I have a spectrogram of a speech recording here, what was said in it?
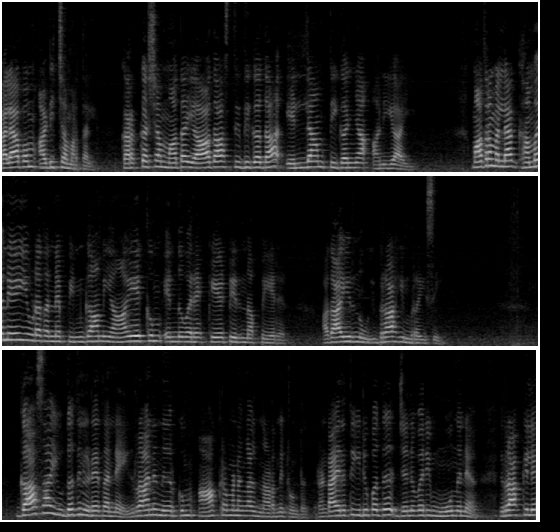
കലാപം അടിച്ചമർത്തൽ. കർക്കശ മത യാഥാസ്ഥിതികത എല്ലാം തികഞ്ഞ അനുയായി. മാത്രമല്ല ഖമനേയിയുടെ തന്നെ പിൻഗാമിയായേക്കും എന്നുവരെ കേട്ടിരുന്ന പേര്. അതായിരുന്നു ഇബ്രാഹിം റൈസി ഗാസ യുദ്ധത്തിനിടെ തന്നെ ഇറാന് നേർക്കും ആക്രമണങ്ങൾ നടന്നിട്ടുണ്ട്. രണ്ടായിരത്തി ഇരുപത് ജനുവരി മൂന്നിന് ഇറാഖിലെ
